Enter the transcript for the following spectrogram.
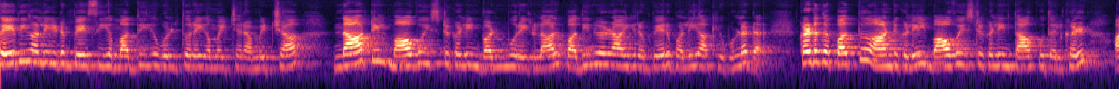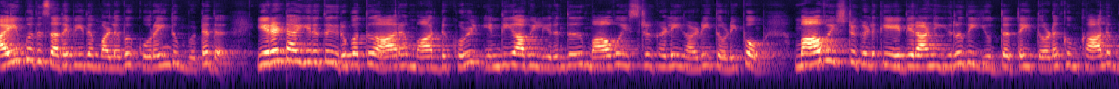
செய்தியாளர்களிடம் பேசிய மத்திய உள்துறை அமைச்சர் அமித்ஷா நாட்டில் மாவோயிஸ்டுகளின் வன்முறைகளால் பதினேழாயிரம் பேர் பலியாகியுள்ளனர். கடந்த பத்து ஆண்டுகளில் மாவோயிஸ்டுகளின் தாக்குதல்கள் ஐம்பது சதவீதம் அளவு குறைந்தும் விட்டது. இரண்டாயிரத்து இருபத்தி ஆறாம் ஆண்டுக்குள் இந்தியாவில் இருந்து மாவோயிஸ்டுகளை அழித்தொழிப்போம் மாவோயிஸ்டுகளுக்கு எதிரான இறுதி யுத்தத்தை தொடங்கும் காலம்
